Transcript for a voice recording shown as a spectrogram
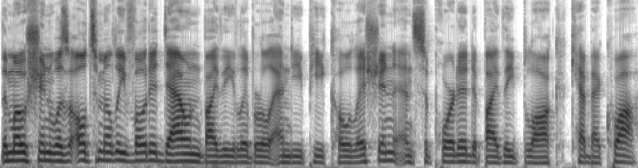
The motion was ultimately voted down by the Liberal NDP coalition and supported by the Bloc Québécois.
